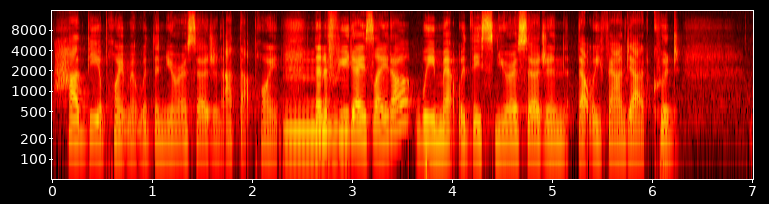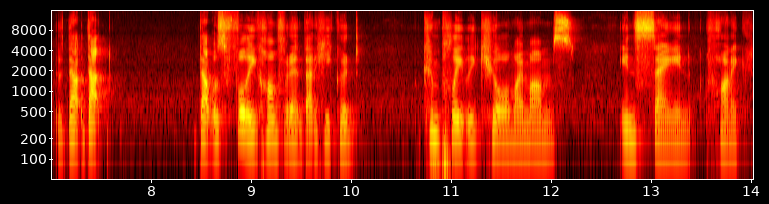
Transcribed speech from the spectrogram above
had the appointment with the neurosurgeon at that point. Mm. Then a few days later, we met with this neurosurgeon that we found out could that that that was fully confident that he could completely cure my mum's insane chronic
